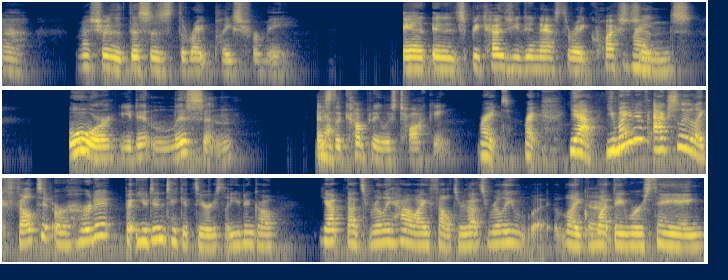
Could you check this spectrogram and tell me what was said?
uh, I'm not sure that this is the right place for me. And, and it's because you didn't ask the right questions or you didn't listen as Yeah. the company was talking. Right, right. Yeah, you might have actually like felt it or heard it, but you didn't take it seriously. You didn't go, "Yep, that's really how I felt," or "That's really like Yeah. what they were saying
